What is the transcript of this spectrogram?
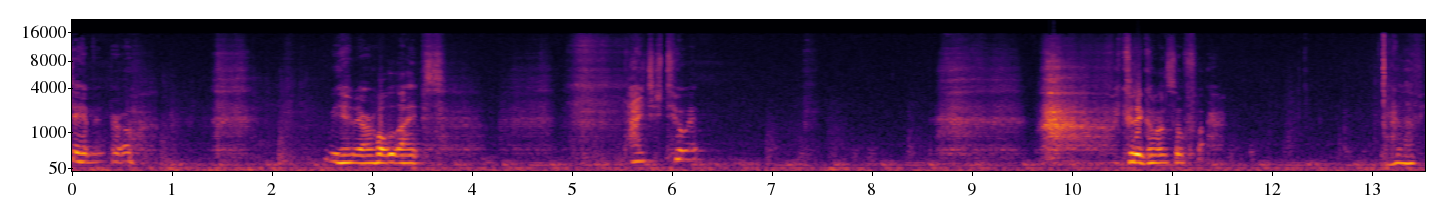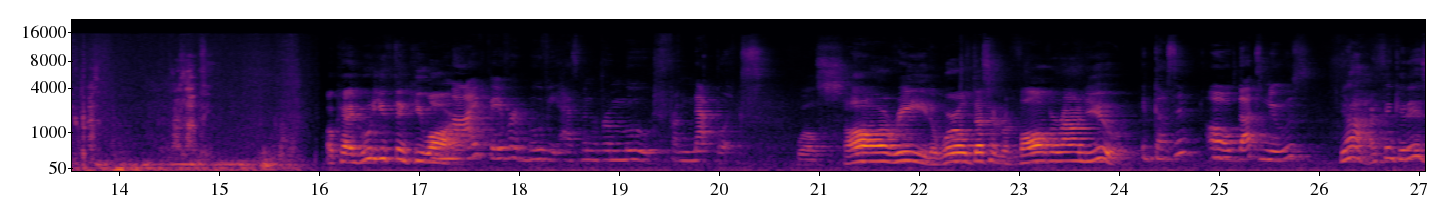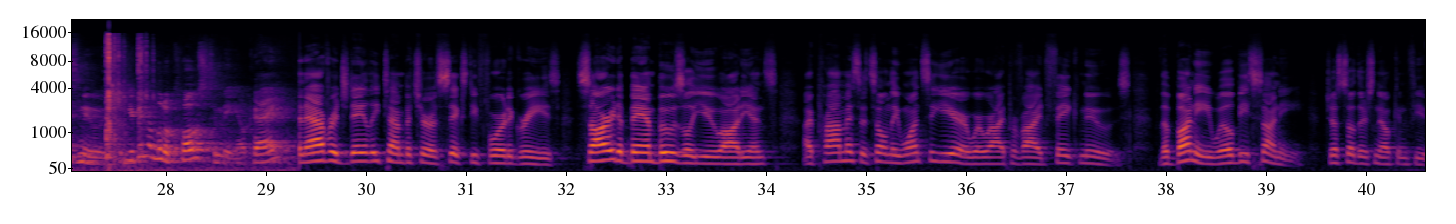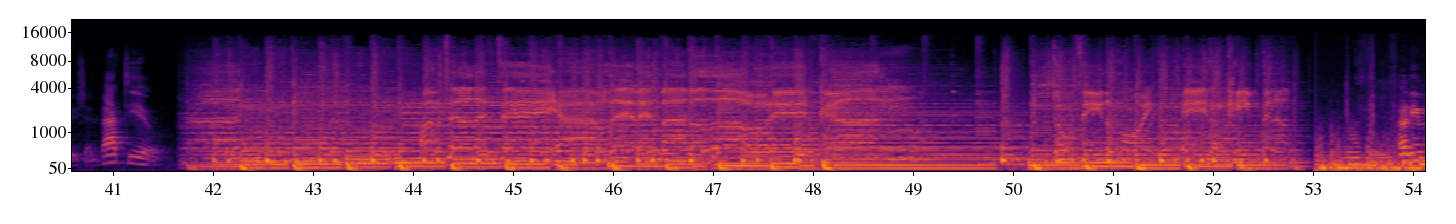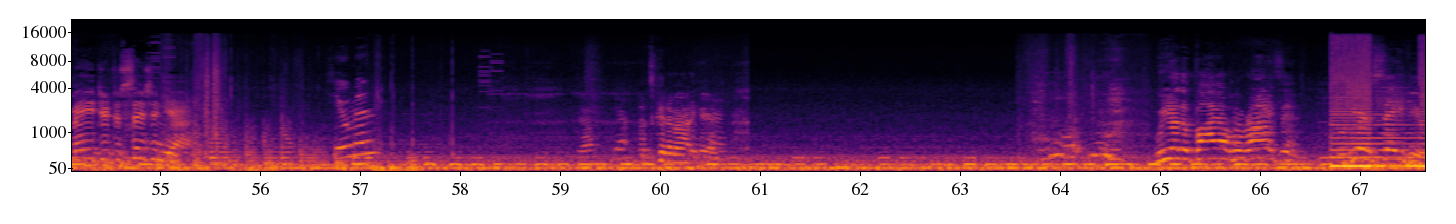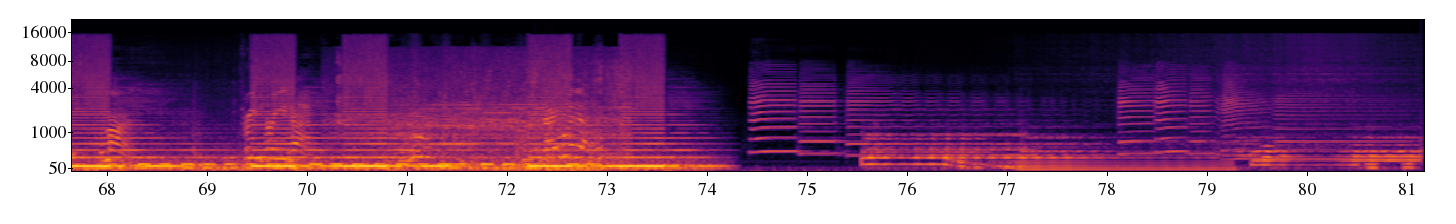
Damn it, bro. We had our whole lives. Why'd you do it? We could have gone so far. I love you, brother. I love you. Okay, who do you think you are? My favorite movie has been removed from Netflix. Well, sorry, the world doesn't revolve around you. It doesn't? Oh, that's news. Yeah, I think it is news. You're getting a little close to me, okay? An average daily temperature of 64 degrees. Sorry to bamboozle you, audience. I promise it's only once a year where I provide fake news. The bunny will be sunny, just so there's no confusion. Back to you. Until that day, I'm living by the loaded gun. Don't see the point in keeping up. Have you made your decision yet? Human? Yeah? Yep. Let's get him out of here. We are the Bio Horizon. We're here to save you. Come on. Three for evac. Stay with us.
